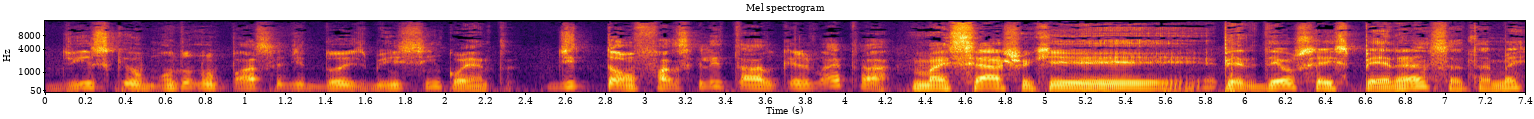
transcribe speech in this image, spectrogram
diz que o mundo não passa de 2050. De tão facilitado que ele vai estar. Mas você acha que perdeu-se a esperança também?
